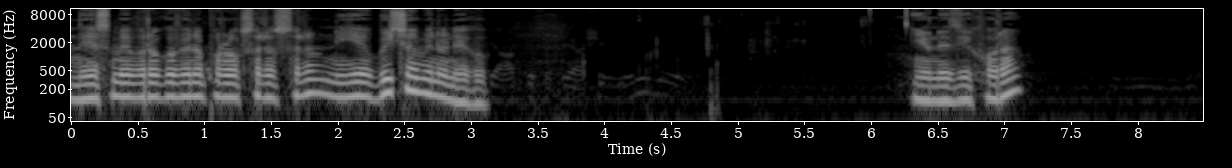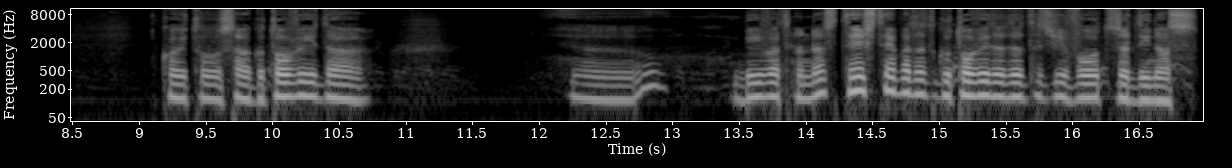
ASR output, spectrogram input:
не сме врагове на пророк Салесалам, ние обичаме на него. И тези хора, които са готови да биват на нас, те ще бъдат готови да дадат живот заради нас.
